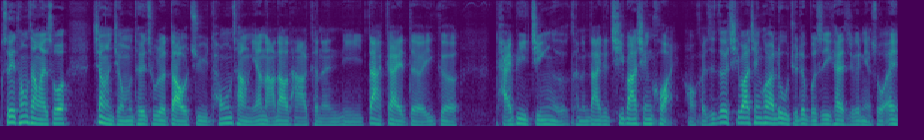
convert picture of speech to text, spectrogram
所以通常来说，像以前我们推出的道具，通常你要拿到它，可能你大概的一个台币金额，可能大概就七八千块。好，可是这个七八千块的路绝对不是一开始就跟你说，哎，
